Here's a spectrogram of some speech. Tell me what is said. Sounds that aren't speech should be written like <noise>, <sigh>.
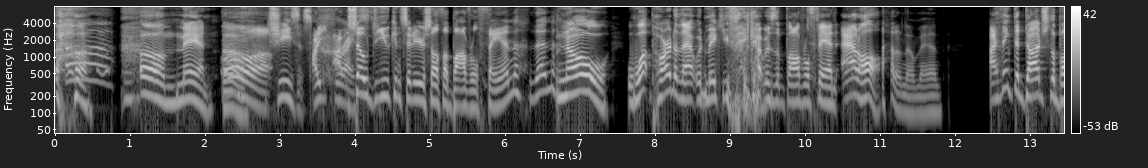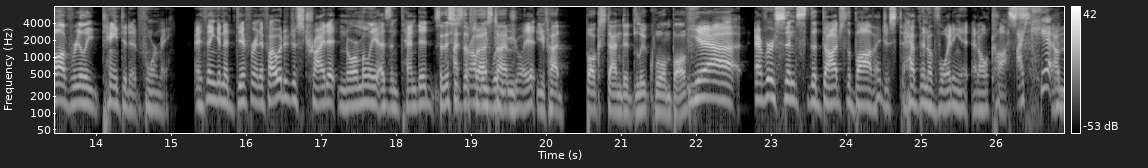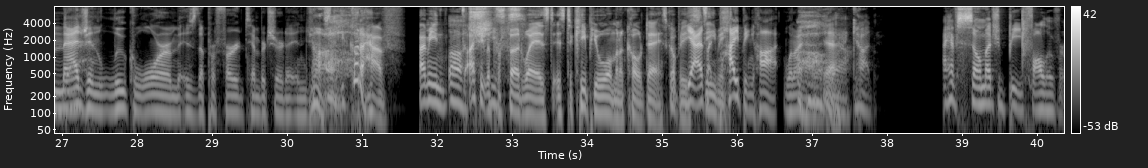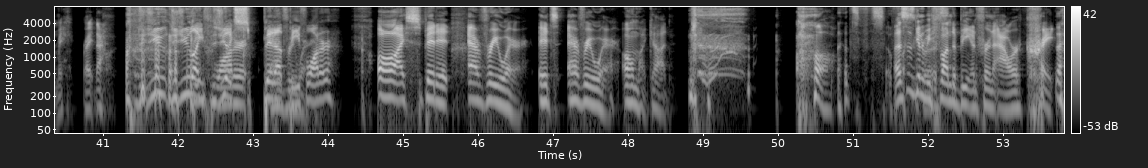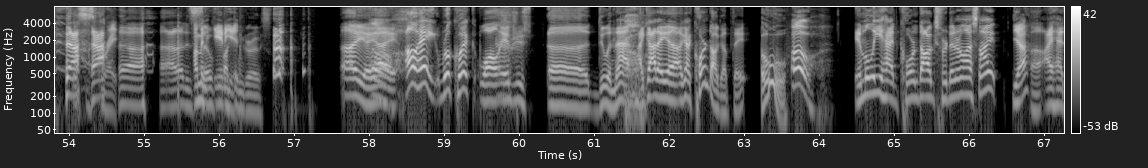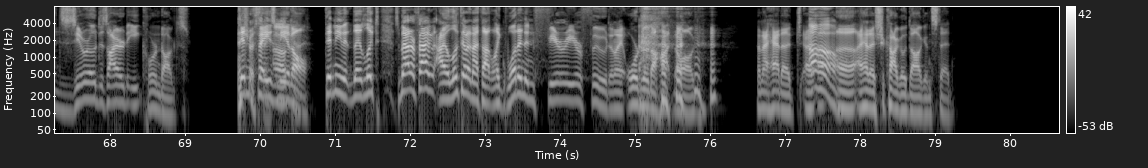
<laughs> Oh man. Oh, Jesus. are you are- Christ. so? Do you consider yourself a Bovril fan then? No. What part of that would make you think I was a Bovril fan at all? I don't know, man. I think the Dodge the Bob really tainted it for me. I think in a different, if I would have just tried it normally as intended. So this I is the first would time enjoy it. you've had bog standard lukewarm Bob. Yeah, ever since the Dodge the Bob, I just have been avoiding it at all costs. I can't And, uh, imagine lukewarm is the preferred temperature to ingest. Oh, you gotta have. I mean, Oh, I think the preferred way is is to keep you warm on a cold day. It's got to be yeah, it's like piping hot when I. Oh Yeah. my god, I have so much beef all over me right now. Did you did you like did you like water spit up beef water? Oh, I spit it everywhere. It's everywhere. Oh my god. <laughs> oh, That's so. this is gonna be fun to be in for an hour. Great. This is great. Uh, <laughs> that is I'm an idiot. fucking gross. <laughs> Ay, ay, ay. Oh, hey, real quick, while Andrew's uh, doing that, <gasps> I got a uh, I got a corn dog update. Ooh, Oh, Emily had corn dogs for dinner last night. yeah. Uh, I had zero desire to eat corn dogs. Didn't Interesting. phase me at all. Didn't even. They looked. As a matter of fact, I looked at it and I thought, like, what an inferior food. And I ordered a hot dog, <laughs> and I had a, a- Oh. uh, I had a Chicago dog instead.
